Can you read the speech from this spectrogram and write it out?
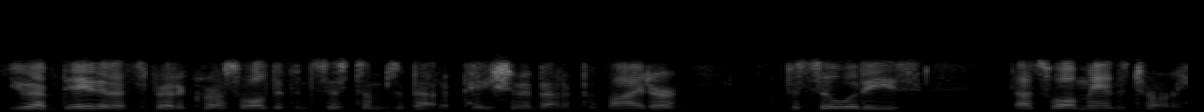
you have data that's spread across all different systems about a patient, about a provider, facilities, that's all mandatory.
